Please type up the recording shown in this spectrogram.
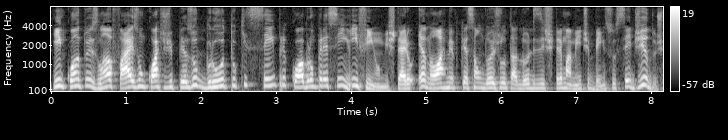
enquanto o Islam faz um corte de peso bruto que sempre cobra um precinho. Enfim, um mistério enorme porque são dois lutadores extremamente bem-sucedidos.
